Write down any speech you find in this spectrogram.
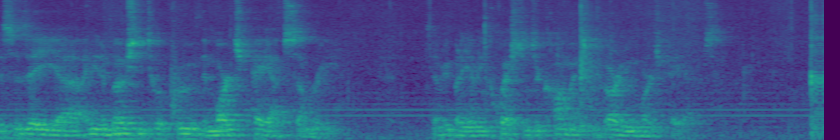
This is a, uh, I need a motion to approve the March payout summary. Does everybody have any questions or comments regarding the March payouts?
